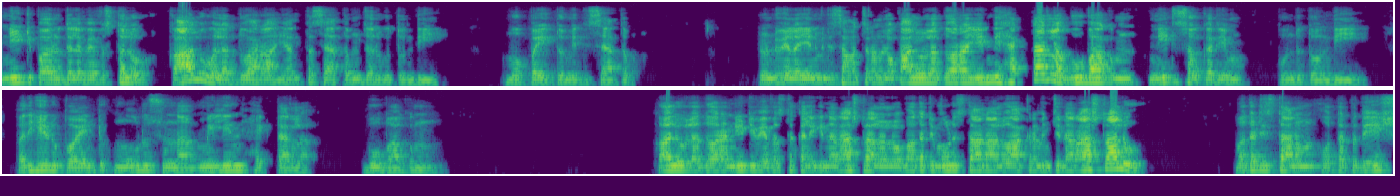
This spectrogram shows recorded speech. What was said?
నీటిపారుదల వ్యవస్థలో కాలువల ద్వారా ఎంత శాతం జరుగుతుంది? ముప్పై తొమ్మిది శాతం. రెండు వేల ఎనిమిది సంవత్సరంలో కాలువల ద్వారా ఎన్ని హెక్టార్ల భూభాగం నీటి సౌకర్యం పొందుతోంది? పదిహేడు పాయింట్ మూడు సున్నా మిలియన్ హెక్టార్ల భూభాగం. కాలువల ద్వారా నీటి వ్యవస్థ కలిగిన రాష్ట్రాలలో మొదటి మూడు స్థానాలు ఆక్రమించిన రాష్ట్రాలు. మొదటి స్థానం ఉత్తరప్రదేశ్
